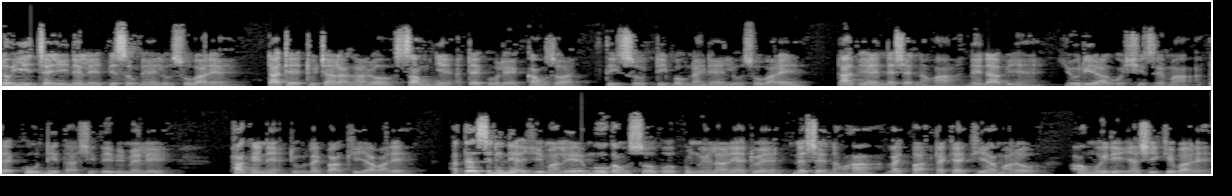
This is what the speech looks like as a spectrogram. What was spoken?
လုတ်ရည်ချင်ရင်နဲ့လည်းပြစ်စုံတယ်လို့ဆိုပါတယ်ဒါတဲ့ထူးခြားတာကတော့စောင်းညင်းအတက်ကိုလည်းကောင်းစွာ တီဆူတိမုံနိုင်တယ်လို့ဆိုပါတယ်ဒါပြင်လက်ရှင်နောင်ဟာနေနာပြန်ယူရီးယားကိုရှိစမှာအသက်9နှစ်သာရှိသေးပေမဲ့လည်းဖခင်နဲ့အတူလိုက်ပါခဲ့ရပါတယ်။အသက်7နှစ်အရွယ်မှာလည်းမိုးကောင်းစော်ပေါ်ပုံငယ်လာတဲ့အတွက်လက်ဆက်နောင်ဟာလိုက်ပါတိုက်ခိုက်ခဲ့ရမှာတော့အောင်မွေးတွေရရှိခဲ့ပါတယ်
